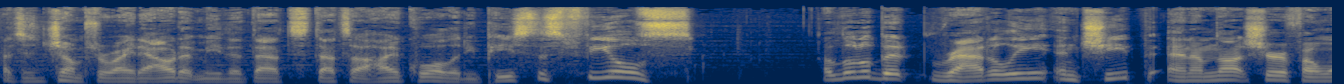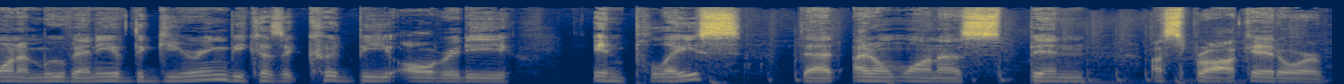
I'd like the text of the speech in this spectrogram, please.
that just jumped right out at me that that's that's a high quality piece." This feels a little bit rattly and cheap, and I'm not sure if I want to move any of the gearing because it could be already in place that I don't want to spin a sprocket or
